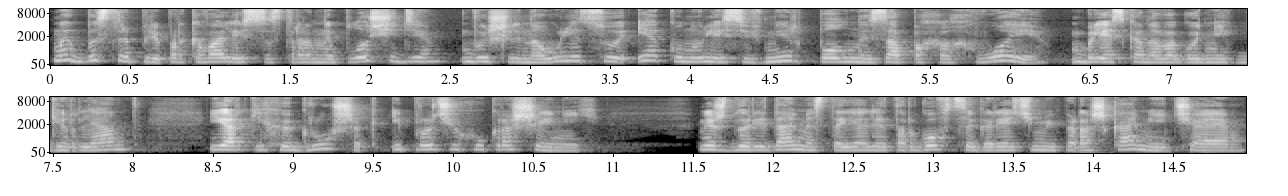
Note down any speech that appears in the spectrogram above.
Мы быстро припарковались со стороны площади, вышли на улицу и окунулись в мир полный запаха хвои, блеска новогодних гирлянд – ярких игрушек и прочих украшений. Между рядами стояли торговцы горячими пирожками и чаем.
